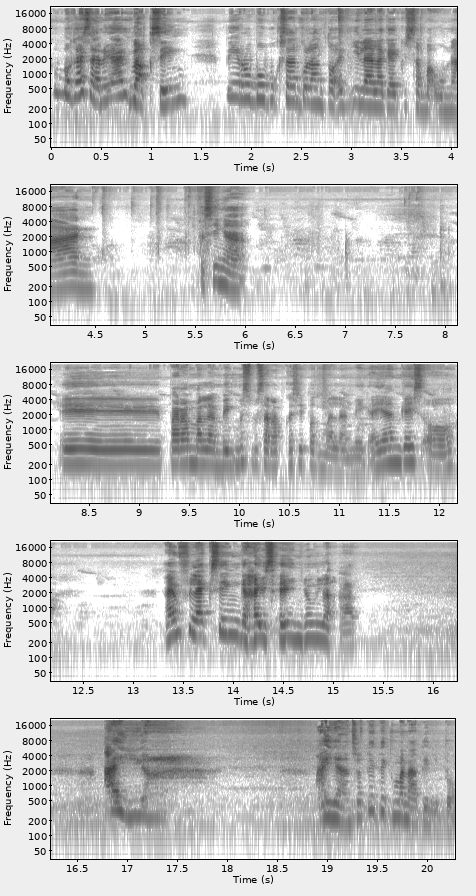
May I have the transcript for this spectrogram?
kumbaga sa ano yung unboxing, pero bubuksan ko lang to at ilalagay ko sa baunan. Kasi nga, eh, para malamig, mas masarap kasi pag malamig. Ayan guys, oh. I'm flexing guys sa inyong lahat. Ayan. Ayan, so titikman natin ito.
